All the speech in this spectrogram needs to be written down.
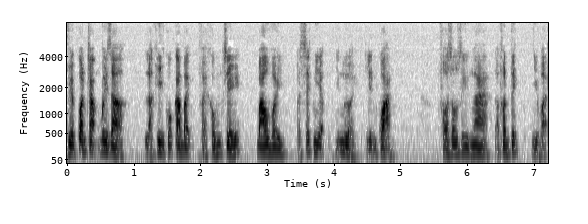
Việc quan trọng bây giờ là khi có ca bệnh phải khống chế, bao vây và xét nghiệm những người liên quan. Phó giáo sư Nga đã phân tích như vậy.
